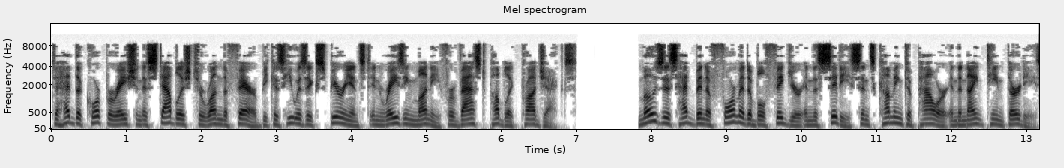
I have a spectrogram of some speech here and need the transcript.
to head the corporation established to run the fair because he was experienced in raising money for vast public projects. Moses had been a formidable figure in the city since coming to power in the 1930s.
